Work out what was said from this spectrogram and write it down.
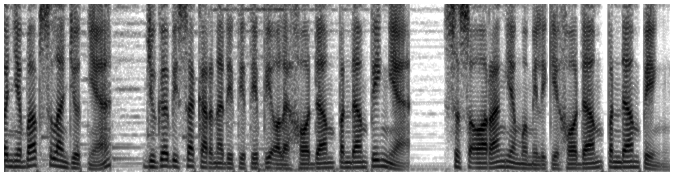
Penyebab selanjutnya, juga bisa karena dititipi oleh hodam pendampingnya, seseorang yang memiliki hodam pendamping,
